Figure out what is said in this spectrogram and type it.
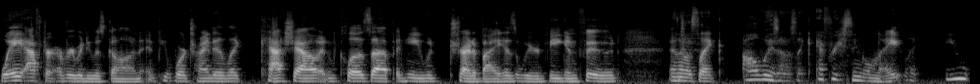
way after everybody was gone and people were trying to like cash out and close up and he would try to buy his weird vegan food. And i was like always i was like every single night like you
